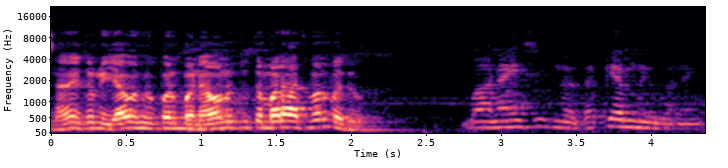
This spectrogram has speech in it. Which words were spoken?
ના નહીં તો લઈ આવું છું પણ બનાવવાનું તો તમારા હાથમાં બધું? બનાવીશું જ નતા કેમ નહીં બનાવી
